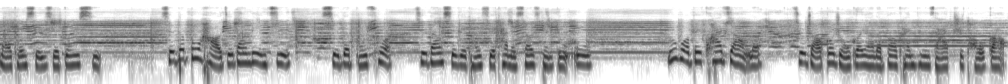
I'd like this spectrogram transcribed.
埋头写一些东西，写的不好就当练字，写的不错就当写给同学看的消遣读物。如果被夸奖了，就找各种各样的报刊亭杂志投稿。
